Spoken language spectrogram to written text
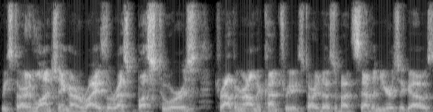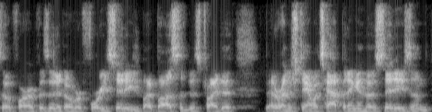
we started launching our Rise the Rest bus tours, traveling around the country. We started those about seven years ago. So far, I've visited over 40 cities by bus and just tried to better understand what's happening in those cities and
